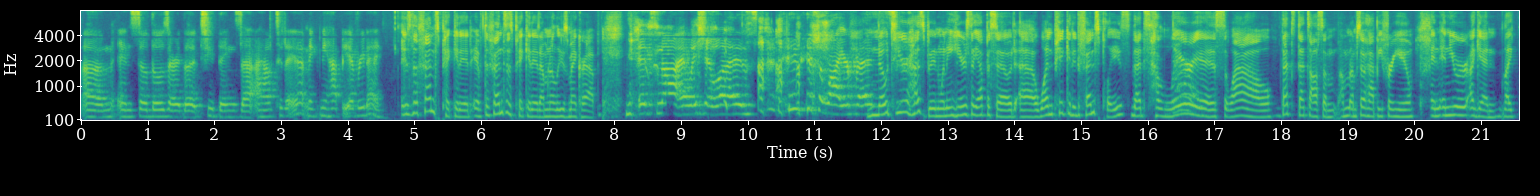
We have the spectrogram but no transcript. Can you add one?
Um, and so those are the two things that I have today that make me happy every day. Is the fence picketed? If the fence is picketed, I'm going to lose my crap. it's not. I wish it was. it's a wire fence. Note to your husband when he hears the episode: uh, one picketed fence, please. That's hilarious. Wow, that's that's awesome. I'm, I'm so happy for you. And and you're again like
